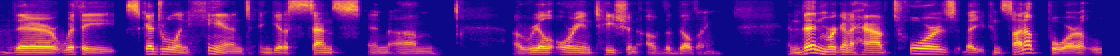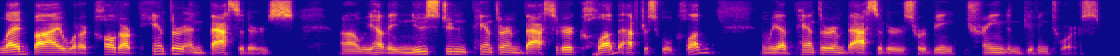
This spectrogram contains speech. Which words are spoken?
their with a schedule in hand and get a sense and um, a real orientation of the building. And then we're going to have tours that you can sign up for, led by what are called our Panther ambassadors. Uh, we have a new Student Panther Ambassador Club, after school club, and we have Panther ambassadors who are being trained and giving tours.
